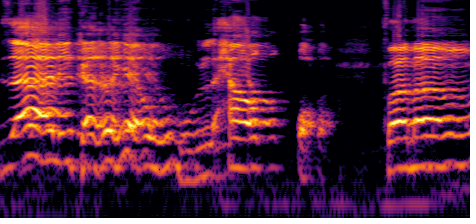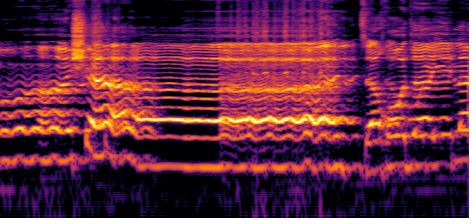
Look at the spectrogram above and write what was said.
ذلك اليوم الحق. فمن شاء اتخذ إلى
